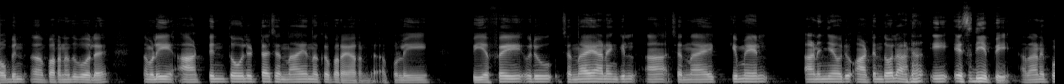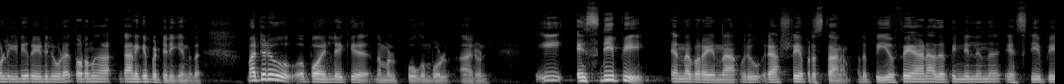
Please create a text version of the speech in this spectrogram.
റോബിൻ പറഞ്ഞതുപോലെ നമ്മൾ ഈ ആട്ടിൻ തോലിട്ട ചെന്നായ എന്നൊക്കെ പറയാറുണ്ട്. അപ്പോൾ ഈ പി എഫ് ഐ ഒരു ചെന്നായ ആണെങ്കിൽ ആ ചെന്നായയ്ക്ക് മേൽ അണിഞ്ഞ ഒരു ആട്ടിൻതോലാണ് ഈ എസ് ഡി പി അതാണ് ഇപ്പോൾ ഇ ഡി റെയ്ഡിലൂടെ തുറന്ന് കാണിക്കപ്പെട്ടിരിക്കുന്നത്. മറ്റൊരു പോയിന്റിലേക്ക് നമ്മൾ പോകുമ്പോൾ അരുൺ ഈ എസ് ഡി പി എന്ന് പറയുന്ന ഒരു രാഷ്ട്രീയ പ്രസ്ഥാനം അത് പി എഫ് എ ആണ് അത് പിന്നിൽ നിന്ന് എസ് ഡി പി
